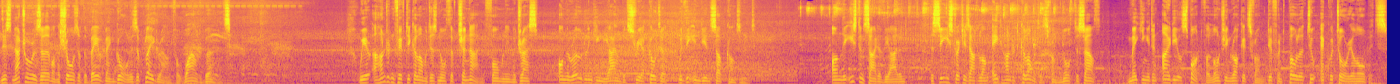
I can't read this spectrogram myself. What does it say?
This natural reserve on the shores of the Bay of Bengal is a playground for wild birds. We're 150 kilometers north of Chennai, formerly Madras, on the road linking the island of Sriharikota with the Indian subcontinent. On the eastern side of the island, the sea stretches out along 800 kilometers from north to south, making it an ideal spot for launching rockets from different polar to equatorial orbits.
